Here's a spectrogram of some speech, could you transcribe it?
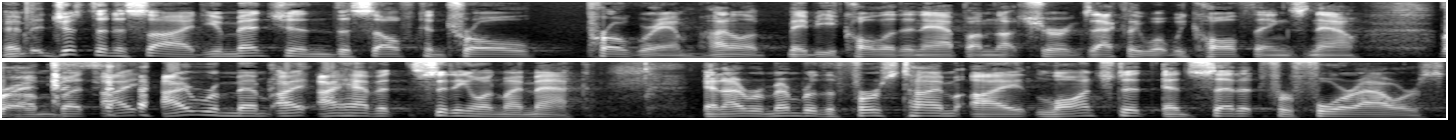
And just an aside, you mentioned the self control program. I don't know, maybe you call it an app. I'm not sure exactly what we call things now. Right. Um, but I, I remember, I, I have it sitting on my Mac. And I remember the first time I launched it and set it for four hours.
